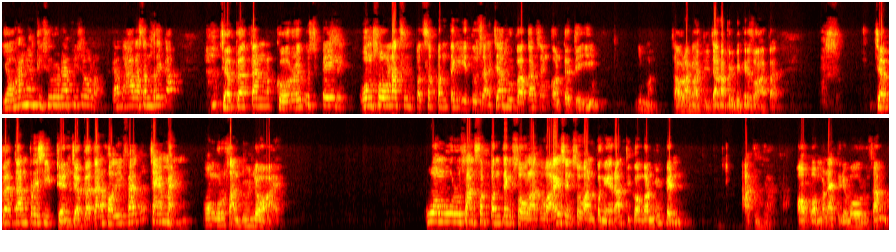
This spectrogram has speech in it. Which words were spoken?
Ya orang yang disuruh Nabi sholat. Kata alasan mereka, jabatan negara itu sepele. Wong sholat sepenting itu saja Abu Bakar yang kon dadi imam. Saya ulang lagi cara berpikir sahabat. Jabatan presiden, jabatan khalifah itu cemen. Wong urusan dunia wae. Wong urusan sepenting sholat wae sing sowan pangeran dikongkon mimpin. Abu Bakar. Apa meneh mau urusan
